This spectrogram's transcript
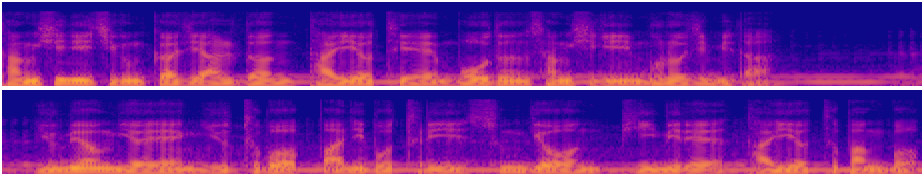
당신이 지금까지 알던 다이어트의 모든 상식이 무너집니다. 유명 여행 유튜버 빠니보틀이 숨겨온 비밀의 다이어트 방법,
